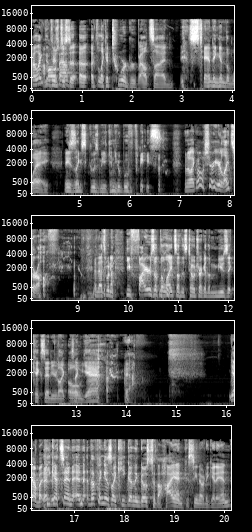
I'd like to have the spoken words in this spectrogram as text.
I like I'm that there's just a, a like a tour group outside standing in the way, and he's like, "Excuse me, can you move, please?" And they're like, "Oh, sure, your lights are off." and that's when he he fires up the lights on this tow truck, and the music kicks in. And you're like, "Oh yeah." Yeah. Yeah, but he gets in, and the thing is, like, he gonna goes to the high end casino to get in,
